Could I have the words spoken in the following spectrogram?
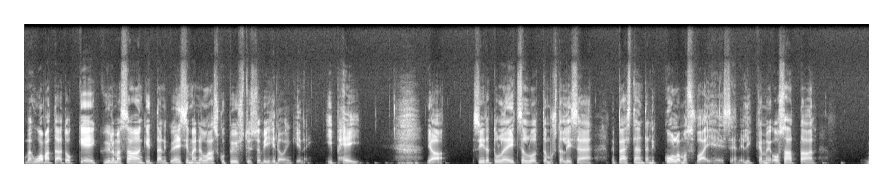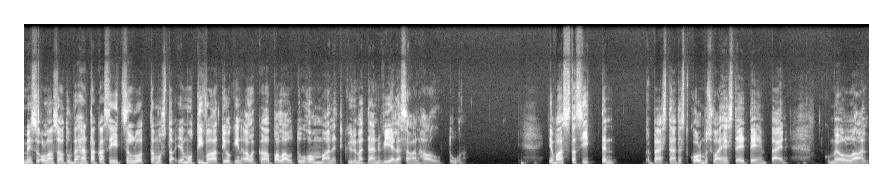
kun me huomataan, että okei, kyllä mä saankin tämän niin ensimmäinen lasku pystyssä vihdoinkin, hip hei. Ja siitä tulee itseluottamusta lisää. Me päästään tänne kolmosvaiheeseen, eli me osataan, me ollaan saatu vähän takaisin itseluottamusta ja motivaatiokin alkaa palautua hommaan, että kyllä mä tämän vielä saan haltuun. Ja vasta sitten päästään tästä kolmosvaiheesta eteenpäin, kun me ollaan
